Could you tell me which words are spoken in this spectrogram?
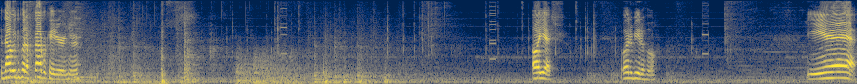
And now we can put a fabricator in here. Oh yes. What a beautiful. Yeah.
